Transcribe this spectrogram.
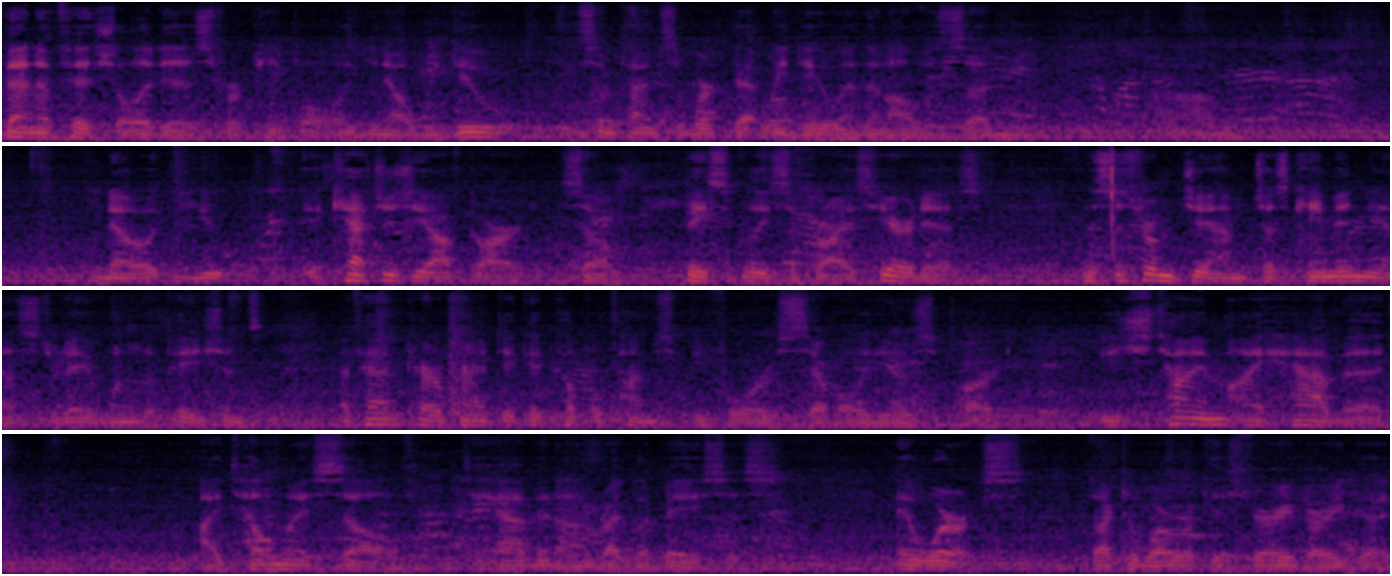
beneficial it is for people. You know, we do sometimes the work that we do, and then all of a sudden, um, you know, you it catches you off guard. So basically, surprise. Here it is. This is from Jim, just came in yesterday, one of the patients. I've had chiropractic a couple times before, several years apart. Each time I have it, I tell myself to have it on a regular basis. It works. Dr. Warwick is very, very good.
